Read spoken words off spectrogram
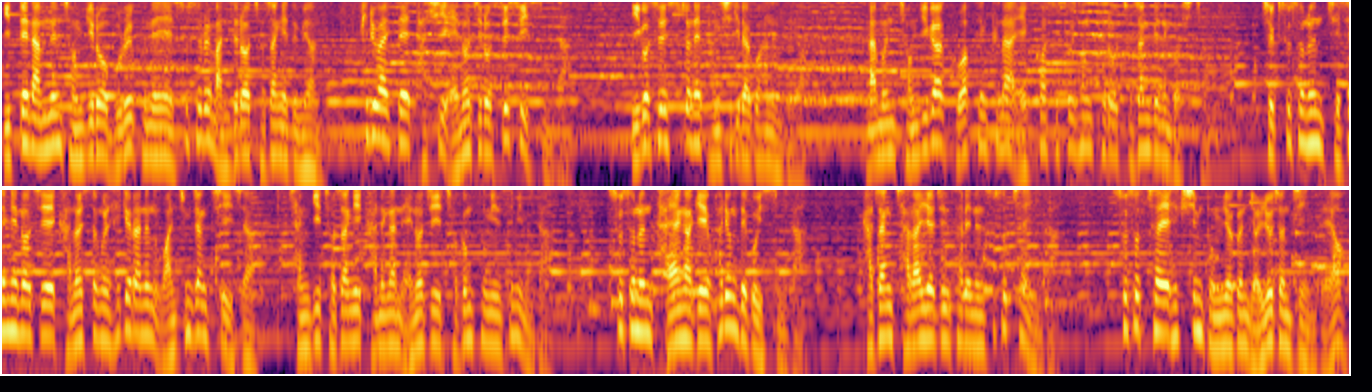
이때 남는 전기로 물을 분해해 수소를 만들어 저장해두면 필요할 때 다시 에너지로 쓸 수 있습니다. 이것을 수전의 방식이라고 하는데요. 남은 전기가 고압 탱크나 액화수소 형태로 저장되는 것이죠. 즉 수소는 재생에너지의 간헐성을 해결하는 완충장치이자 장기 저장이 가능한 에너지 저금통인 셈입니다. 수소는 다양하게 활용되고 있습니다. 가장 잘 알려진 사례는 수소차입니다. 수소차의 핵심 동력은 연료전지인데요.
